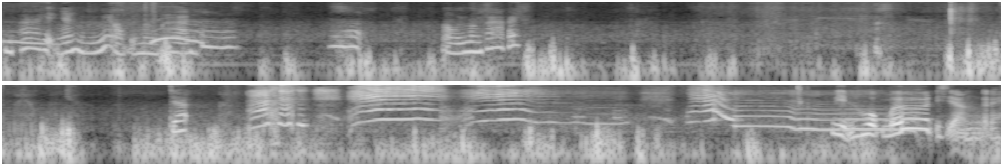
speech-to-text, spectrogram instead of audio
มันผ้าเห็นยังมันไม่ออกไปเมืองพานออกไปเมืองผ้าไปจะหลินหกเบิดอีเสียงก็ได้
